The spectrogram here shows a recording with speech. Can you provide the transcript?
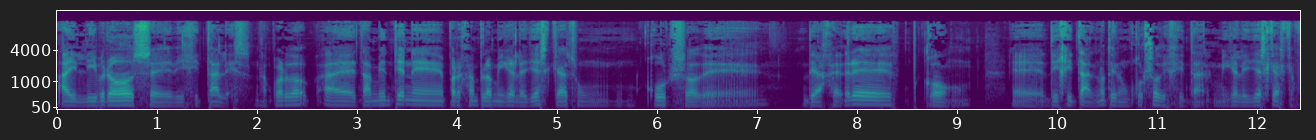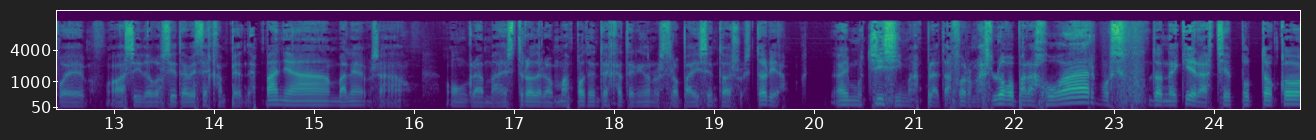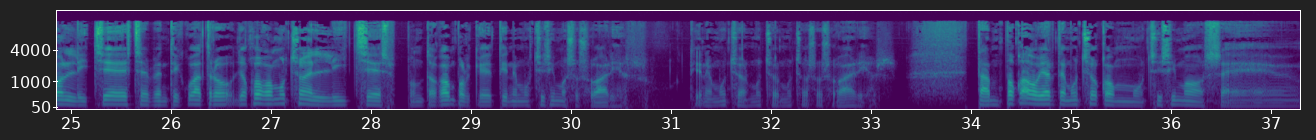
hay libros eh, digitales, ¿de acuerdo? Eh, también tiene, por ejemplo, Miguel Ellesca, es un curso de, de ajedrez con eh, digital, ¿no? Tiene un curso digital. Miguel Illescas, que fue, o ha sido siete veces campeón de España, ¿vale? O sea, un gran maestro de los más potentes que ha tenido nuestro país en toda su historia. Hay muchísimas plataformas. Luego para jugar, pues donde quieras, chess.com, liches, chess24. Yo juego mucho en liches.com porque tiene muchísimos usuarios. Tiene muchos, muchos, muchos usuarios. Tampoco agobiarte mucho con muchísimos eh,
